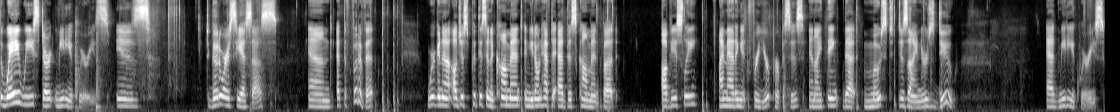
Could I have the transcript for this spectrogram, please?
the way we start media queries is to go to our CSS and at the foot of it, we're gonna, I'll just put this in a comment and you don't have to add this comment, but obviously I'm adding it for your purposes. And I think that most designers do add media queries.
